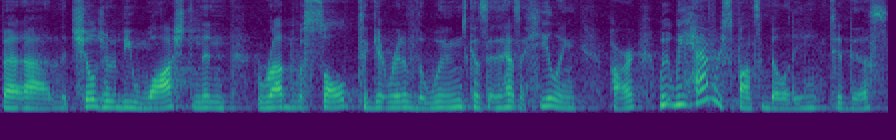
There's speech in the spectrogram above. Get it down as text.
but uh, the children would be washed and then rubbed with salt to get rid of the wounds because it has a healing part. We, we have responsibility to this,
